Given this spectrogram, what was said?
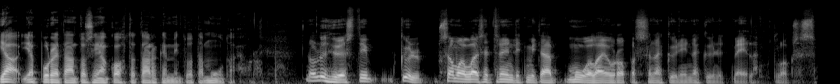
ja, ja puretaan tosiaan kohta tarkemmin tuota muuta Eurooppaa? No lyhyesti, kyllä samanlaiset trendit, mitä muualla Euroopassa näkyy, niin näkyy nyt meillä tuloksessa.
